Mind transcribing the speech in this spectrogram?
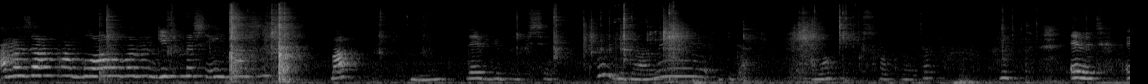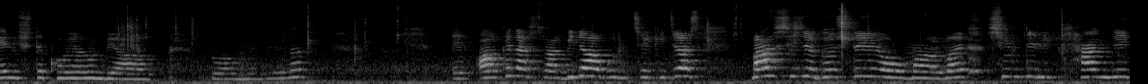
Ama zaten bu arabanın gitmesi imkansız. Bak. Dev gibi bir şey. Hı, Gider mi? Gider. Ama saklayacağım. Hı. evet. En üstte koyalım bir arabamızı. E, arkadaşlar bir daha bunu çekeceğiz. Ben size gösteriyorum arabayı. Şimdilik kendi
